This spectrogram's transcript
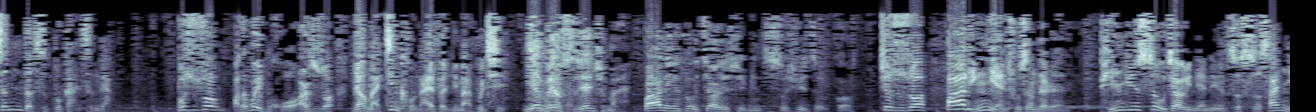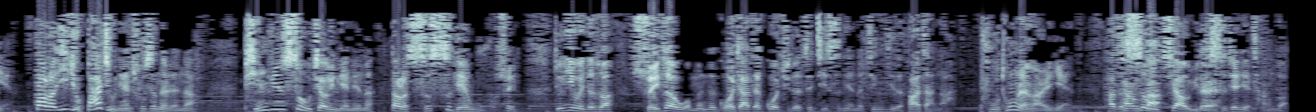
真的是不敢生两。不是说把它喂不活，而是说你要买进口奶粉，你买不起，你也没有时间去买。八零后教育水平持续走高，就是说，八零年出生的人，平均受教育年龄是十三年；到了一九八九年出生的人呢，平均受教育年龄呢到了十四点五岁，就意味着说，随着我们的国家在过去的这几十年的经济的发展呐、普通人而言，他的受教育的时间也长短。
